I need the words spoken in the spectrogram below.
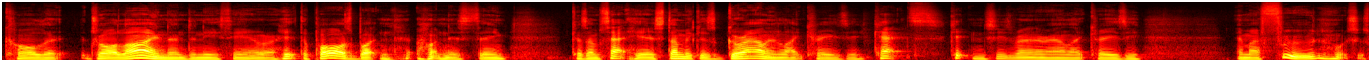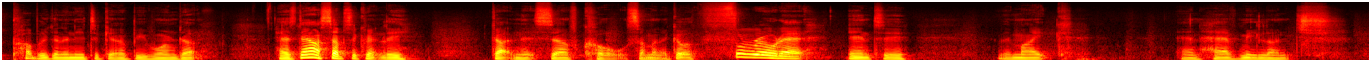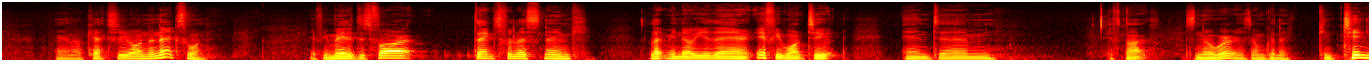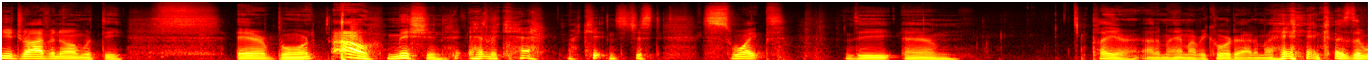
call it, draw a line underneath here or hit the pause button on this thing because I'm sat here, stomach is growling like crazy. Cats, kitten, she's running around like crazy. And my food, which is probably going to need to go be warmed up, has now subsequently gotten itself cold. So I'm going to go throw that into the mic and have me lunch. And I'll catch you on the next one. If you made it this far, thanks for listening. Let me know you're there if you want to. And um, if not, it's no worries. I'm going to continue driving on with the airborne oh mission and the cat my kittens just swiped the um, player out of my hand my recorder out of my hand because the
